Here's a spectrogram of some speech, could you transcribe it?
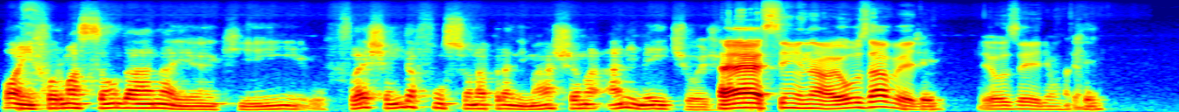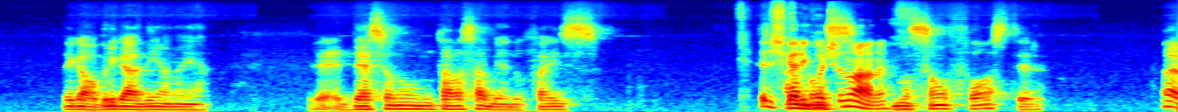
Ó, informação da Anayan aqui, hein? O Flash ainda funciona para animar, chama Animate hoje. É, sim, não, eu usava ele. Okay. Eu usei ele um okay. tempo. Legal, obrigado, hein, Anayan. É, dessa eu não estava sabendo, faz... Eles querem ah, continuar, né? Mansão Foster. Ah,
